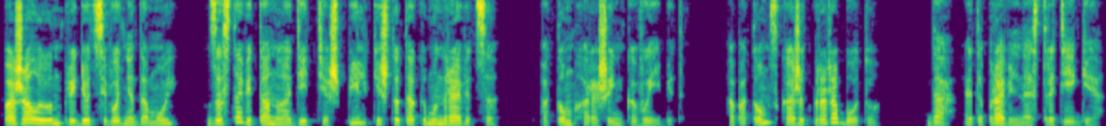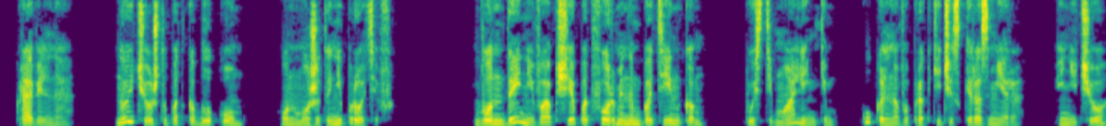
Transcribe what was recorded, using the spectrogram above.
Пожалуй, он придет сегодня домой, заставит Анну одеть те шпильки, что так ему нравятся, потом хорошенько выебет. А потом скажет про работу. Да, это правильная стратегия, правильная. Ну и чё, что под каблуком? Он, может, и не против. Вон Дэнни вообще под форменным ботинком, пусть и маленьким, кукольного практически размера. И ничего,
